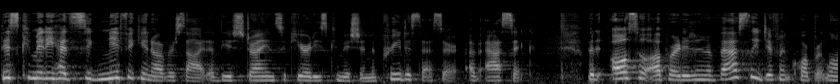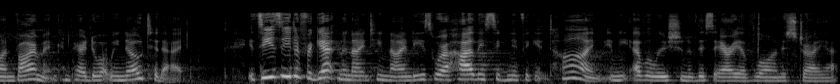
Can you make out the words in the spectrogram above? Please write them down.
This committee had significant oversight of the Australian Securities Commission, the predecessor of ASIC, but it also operated in a vastly different corporate law environment compared to what we know today. It's easy to forget in the 1990s were a highly significant time in the evolution of this area of law in Australia,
